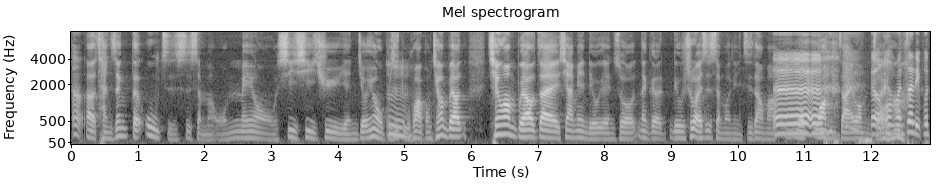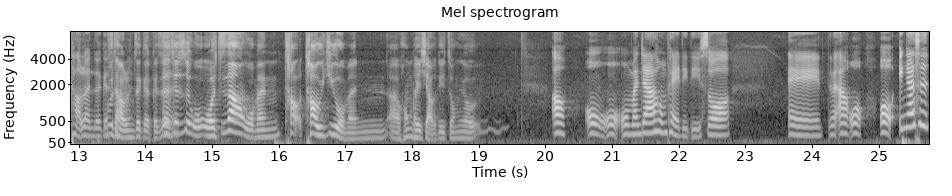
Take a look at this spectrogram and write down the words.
嗯，呃，产生的物质是什么？我们没有细细去研究，因为我不是读化工，嗯、千万不要，千万不要在下面留言说那个流出来是什么，你知道吗？呃、我忘摘忘摘、呃。我们这里不讨论这个，不讨论这个。可是就是我我知道，我们套套一句，我们呃烘焙小弟中有，哦，我我我们家烘焙弟弟说。诶、欸，对啊，我我应该是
